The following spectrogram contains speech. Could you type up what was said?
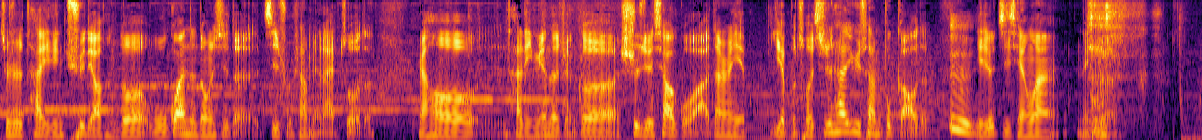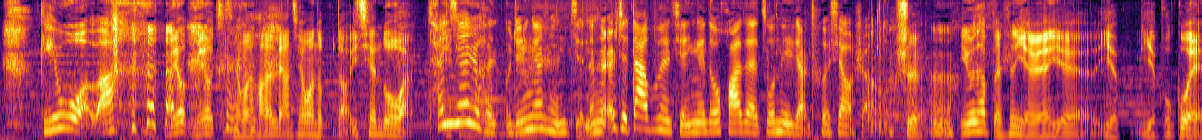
就是它已经去掉很多无关的东西的基础上面来做的。然后它里面的整个视觉效果啊，当然也也不错。其实它预算不高的，嗯，也就几千万，那个给我吧。没有没有几千万，好像两千万都不到，一千多万。他应该是很，我觉得应该是很简单，而且大部分钱应该都花在做那点儿特效上了。是，嗯，因为他本身演员也也也不贵。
